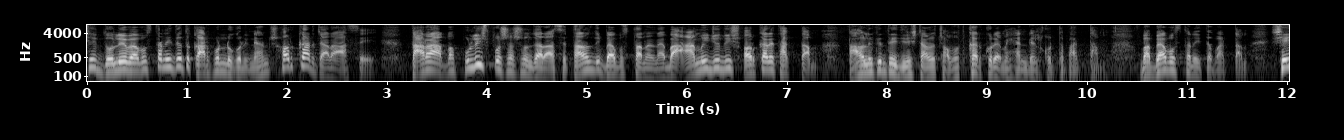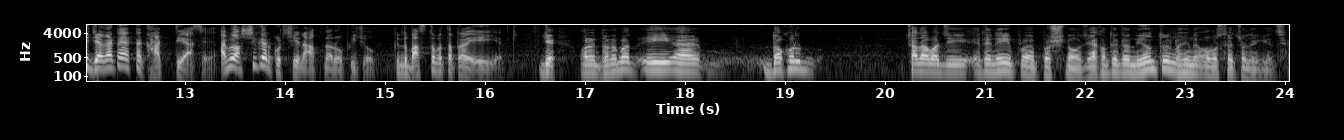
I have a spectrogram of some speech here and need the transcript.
সেই দলীয় ব্যবস্থা নিতে তো কার্পণ্য করি না। এখন সরকার যারা আছে, তারা বা পুলিশ প্রশাসন যারা আছে, তারা যদি ব্যবস্থা না নেয় বা আমি যদি সরকারে থাকতাম, তাহলে কিন্তু এই জিনিসটা আরও চমৎকার করে আমি হ্যান্ডেল করতে পারতাম বা ব্যবস্থা নিতে পারতাম। সেই জায়গাটায় একটা ঘাটতি আছে। আমি অস্বীকার করছি না আপনার অভিযোগ, কিন্তু বাস্তবতাটা এই আর কি। যে অনেক ধন্যবাদ। এই দখল, চাঁদাবাজি, এটা নিয়েই প্রশ্ন যে এখন তো এটা নিয়ন্ত্রণহীন অবস্থায় চলে গিয়েছে।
